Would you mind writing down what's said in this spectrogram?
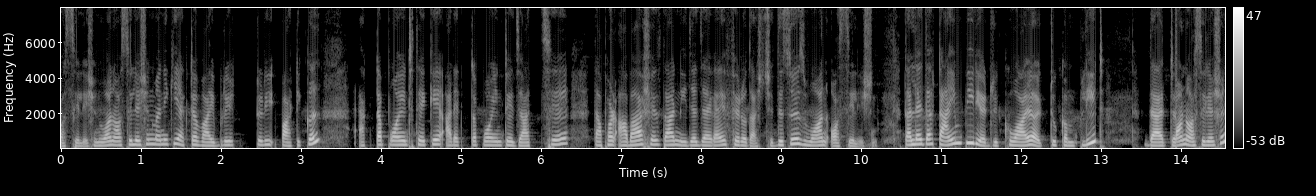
oscillation. One oscillation মানে কি? একটা ভাইব্রেটরি পার্টিকেল একটা পয়েন্ট থেকে আরেকটা পয়েন্টে যাচ্ছে, তারপর আবার সে তার নিজের জায়গায় ফেরত আসছে। দিস ইজ ওয়ান অসিলেশন তাহলে the time period required to complete that one oscillation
